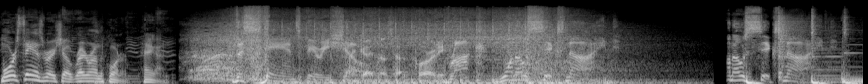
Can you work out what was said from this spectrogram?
More Stansbury Show right around the corner. Hang on. The Stansberry Show. That guy knows how to party. Rock 1069. 1069.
